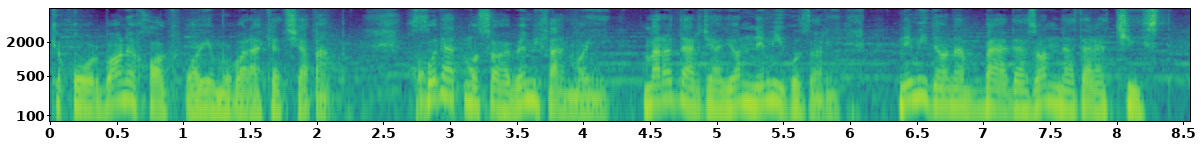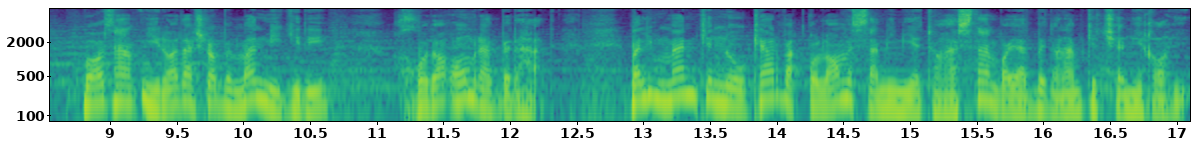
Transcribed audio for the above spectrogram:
که قربان خاکبای مبارکت شوم. خودت مصاحبه میفرمایی. مرا در جریان نمی‌گذاری. نمی‌دانم بعد از آن نظرت چیست. باز هم ایرادش را به من می‌گیری. خدا عمرت بدهد. ولی من که نوکر و غلام صمیمی تو هستم باید بدانم که چه می‌خواهی.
